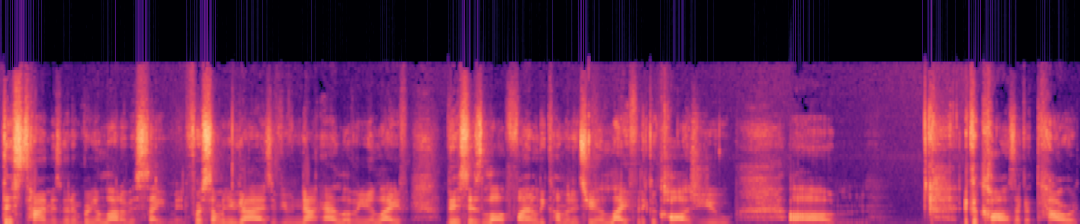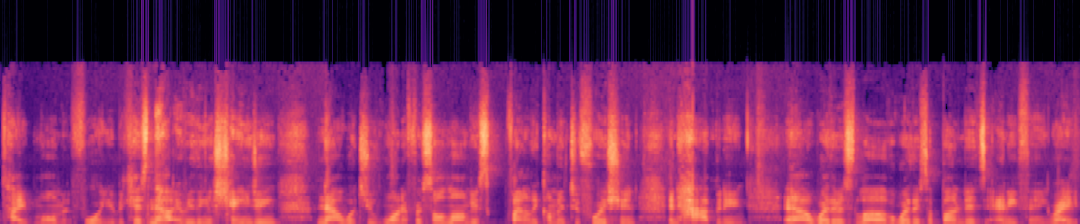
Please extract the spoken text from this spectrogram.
this time is going to bring a lot of excitement. For some of you guys, if you've not had love in your life, this is love finally coming into your life and it could cause you, um, it could cause like a tower type moment for you because now everything is changing. Now what you wanted for so long is finally coming to fruition and happening. Uh, whether it's love or whether it's abundance, anything, right?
